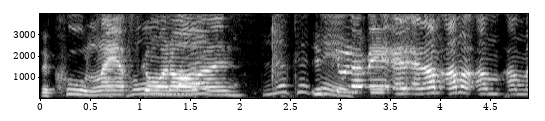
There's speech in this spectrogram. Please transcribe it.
the cool lamps Cool going on. Look at this. You this. see what I mean? And, and I'm I'm a I'm I'm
